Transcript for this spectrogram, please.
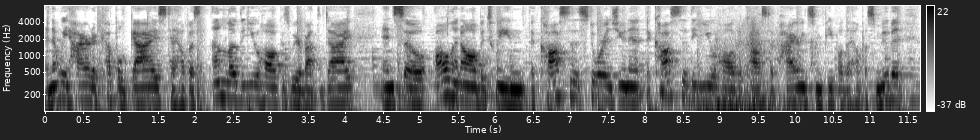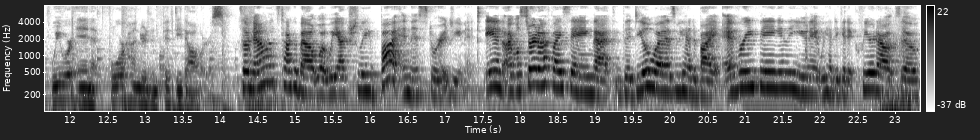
and then we hired a couple guys to help us unload the U-Haul because we were about to die. And so, all in all, between the cost of the storage unit, the cost of the U-Haul, the cost of hiring some people to help us move it, we were in at $450. So now let's talk about what we actually bought in this storage unit. And I will start off by saying that the deal was we had to buy everything in the unit. We had to get it cleared out so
